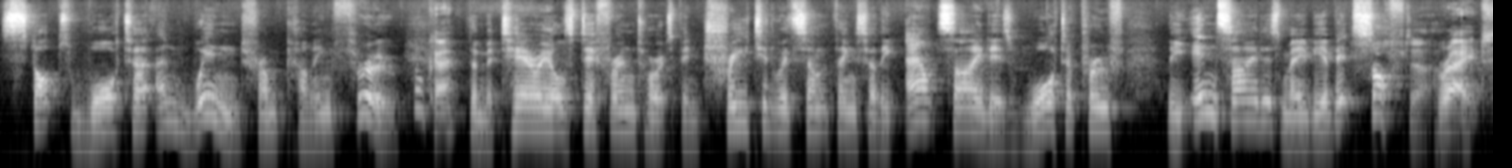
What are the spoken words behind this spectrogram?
stops water and wind from coming through. Okay. The material's different or it's been treated with something, so the outside is waterproof, the inside is maybe a bit softer. Right.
